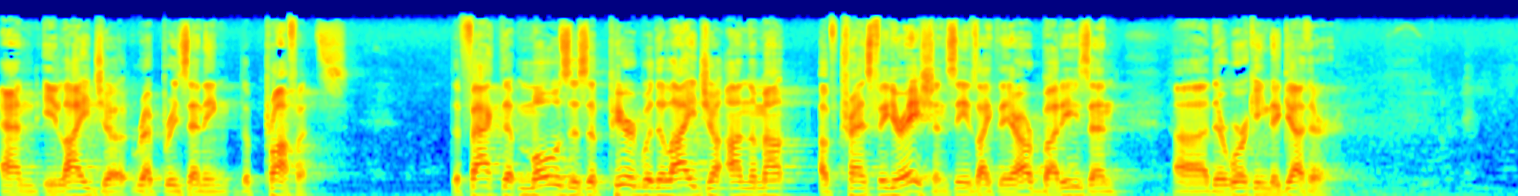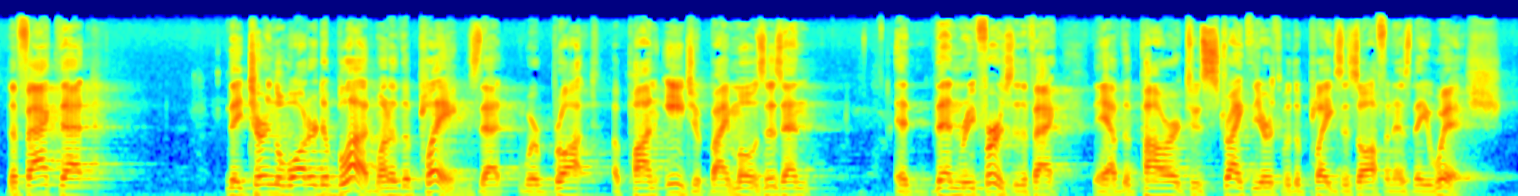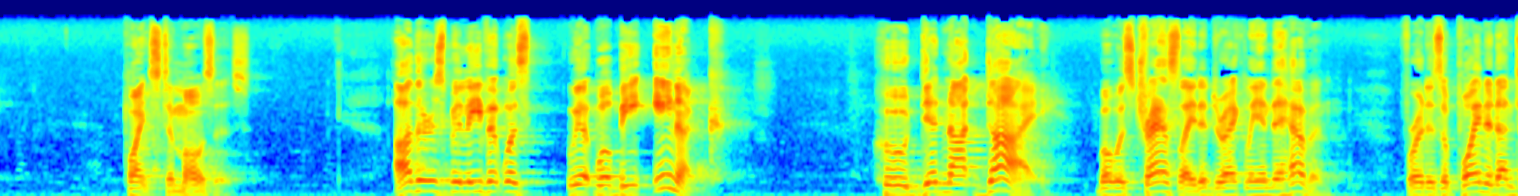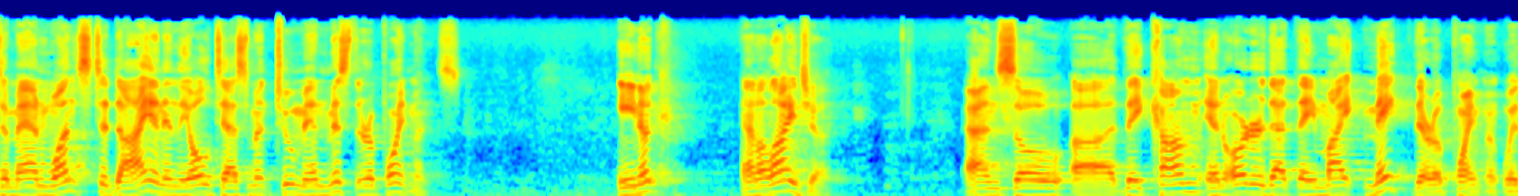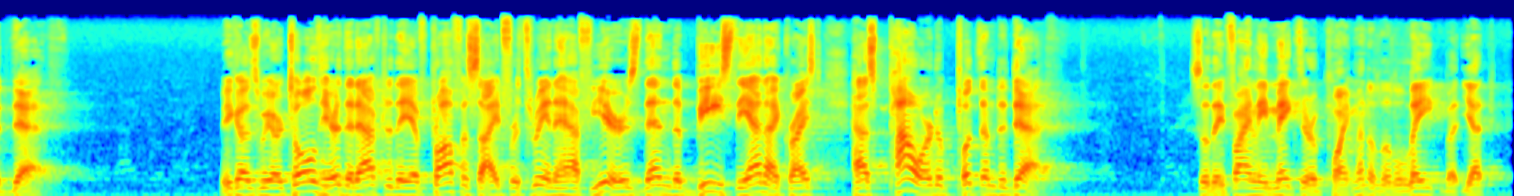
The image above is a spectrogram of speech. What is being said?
and Elijah representing the prophets. The fact that Moses appeared with Elijah on the Mount of transfiguration. Seems like they are buddies and uh, they're working together. The fact that they turned the water to blood, one of the plagues that were brought upon Egypt by Moses, and it then refers to the fact they have the power to strike the earth with the plagues as often as they wish. Points to Moses. Others believe it was it will be Enoch who did not die, but was translated directly into heaven. For it is appointed unto man once to die, and in the Old Testament, two men missed their appointments Enoch and Elijah. And so uh, they come in order that they might make their appointment with death. Because we are told here that after they have prophesied for three and a half years, then the beast, the Antichrist, has power to put them to death. So they finally make their appointment, a little late, but yet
